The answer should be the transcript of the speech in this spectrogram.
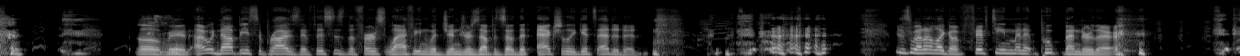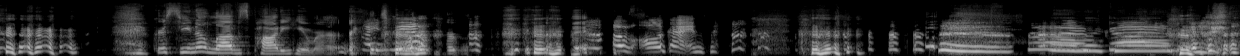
commercial. oh man, I would not be surprised if this is the first Laughing with Gingers episode that actually gets edited. we just went on like a 15 minute poop bender there. Christina loves potty humor. I know. of all kinds. oh my god.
